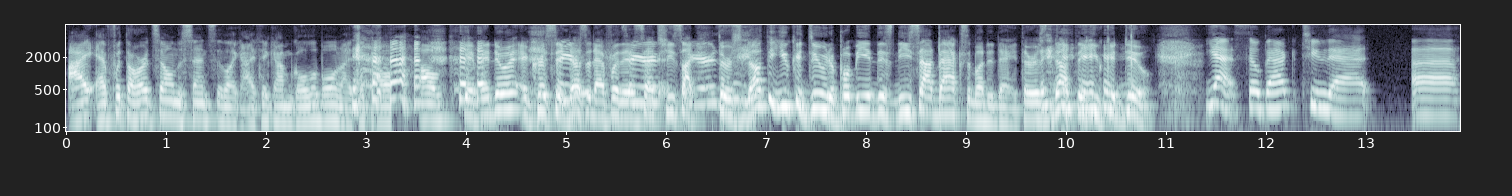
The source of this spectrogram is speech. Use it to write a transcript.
I f with the hard sell in the sense that like I think I'm gullible and I think I'll, I'll give into it. And Kristen you're- doesn't f with so it. and she's so like, "There's nothing you could do to put me in this Nissan Maxima today. There is nothing you could do." Yes. So back to that. Uh,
